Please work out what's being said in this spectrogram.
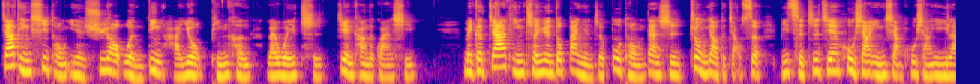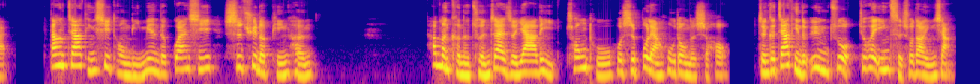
家庭系统也需要稳定还有平衡来维持健康的关系。每个家庭成员都扮演着不同但是重要的角色，彼此之间互相影响、互相依赖。当家庭系统里面的关系失去了平衡，他们可能存在着压力、冲突或是不良互动的时候，整个家庭的运作就会因此受到影响。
